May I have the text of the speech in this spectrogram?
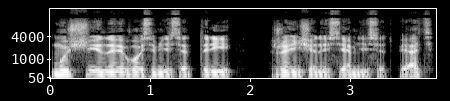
мужчины 83, женщины 75,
